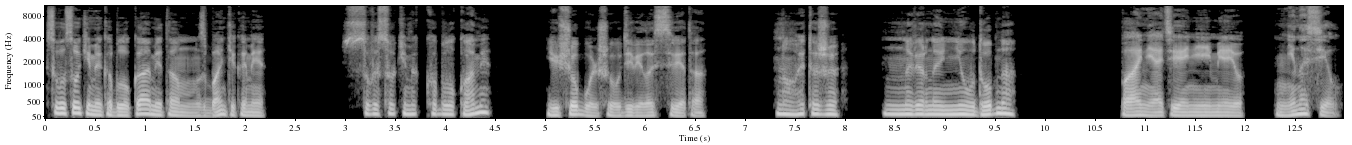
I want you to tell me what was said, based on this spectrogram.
с высокими каблуками там, с бантиками». «С высокими каблуками?» Еще больше удивилась Света. «Но это же, наверное, неудобно». «Понятия не имею. Не носил.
